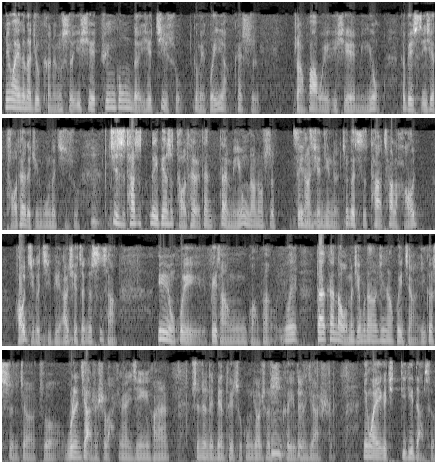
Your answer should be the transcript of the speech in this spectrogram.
另外一个呢就可能是一些军工的一些技术跟美国一样开始。转化为一些民用，特别是一些淘汰的军工的技术。嗯，即使它是那边是淘汰了，但在民用当中是非常先进的。这个是它差了好好几个级别，而且整个市场。运用会非常广泛，因为大家看到我们节目当中经常会讲，一个是叫做无人驾驶，是吧？现在已经好像深圳那边推出公交车是可以无人驾驶，另外一个滴滴打车，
